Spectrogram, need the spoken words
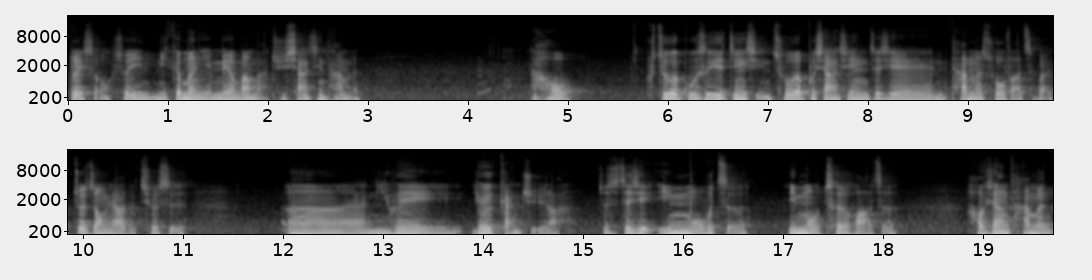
对手，所以你根本也没有办法去相信他们。然后。除了故事一直进行，除了不相信这些他们的说法之外，最重要的就是，呃，你会有一个感觉啦，就是这些阴谋者、阴谋策划者，好像他们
